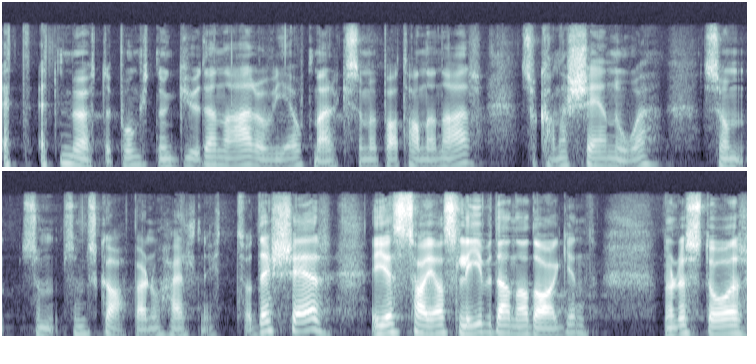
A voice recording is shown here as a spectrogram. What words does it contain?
et, et møtepunkt når Gud er nær, og vi er oppmerksomme på at han er nær. Så kan det skje noe som, som, som skaper noe helt nytt. Og Det skjer i Jesajas liv denne dagen. når det står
